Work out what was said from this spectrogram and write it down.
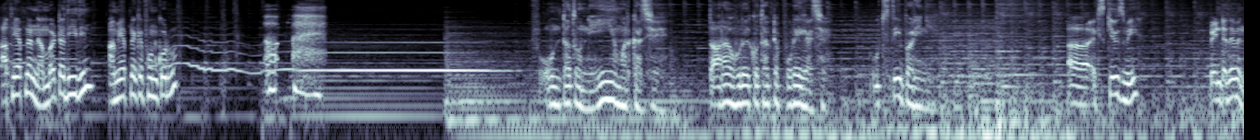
আপনি আপনার নাম্বারটা দিয়ে দিন আমি আপনাকে ফোন করব। আ- ফোনটা তো নেই আমার কাছে। তাড়াহুড়ে কোথাও একটা পড়ে গেছে। বুঝতেই পারিনি। এক্সকিউজ মি পেনটা দেবেন?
